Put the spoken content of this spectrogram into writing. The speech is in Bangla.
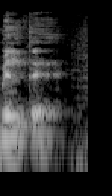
मिलते हैं।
